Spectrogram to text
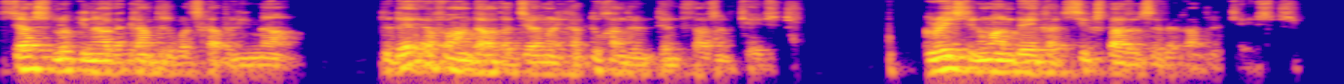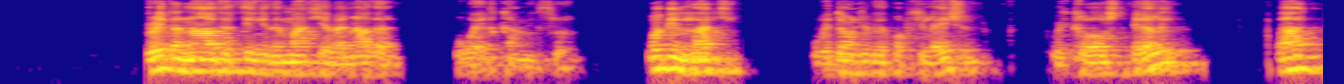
just look in other countries what's happening now. Today I found out that Germany had 210,000 cases. Greece in one day had 6,700 cases. Britain now they're thinking they might have another wave coming through. We've been lucky. We don't have the population. We closed early, but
